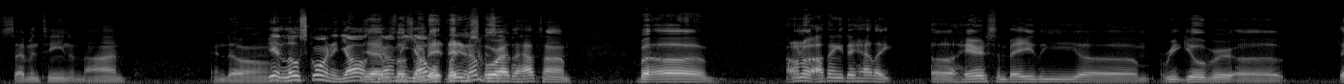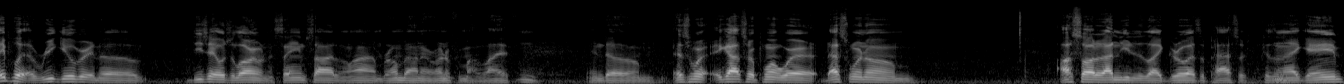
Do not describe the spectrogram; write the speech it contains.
17 to nine, and um, Yeah, low scoring, and y'all, yeah, you it know was what I mean, y'all. They, they didn't score the halftime, but uh, I don't know. I think they had like uh, Harrison Bailey, um, Reed Gilbert. Uh, they put Reed Gilbert and uh, DJ Ojulari on the same side of the line, bro. I'm down there running for my life, Mm. and um, that's where it got to a point where that's when um, I saw that I needed to like grow as a passer because in Mm. that game.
